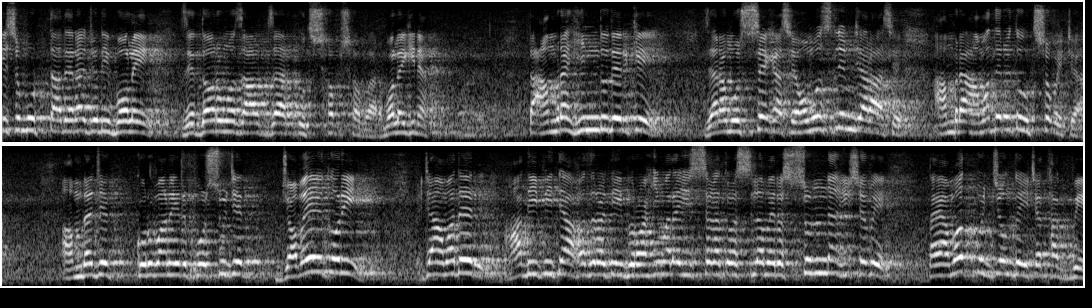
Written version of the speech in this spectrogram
কিছু মুর্তাদেরা যদি বলে যে ধর্ম যার যার উৎসব সবার, বলে কি না তা আমরা হিন্দুদেরকে, যারা মুর্শেক আছে, অমুসলিম যারা আছে, আমরা আমাদেরও তো উৎসব এটা। আমরা যে কোরবানির পশু যে জবাই করি এটা আমাদের আদি পিতা হজরত ইব্রাহিম আলাই ইসালাতামের সুন্না হিসেবে তাই কায়ামত পর্যন্ত এটা থাকবে।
